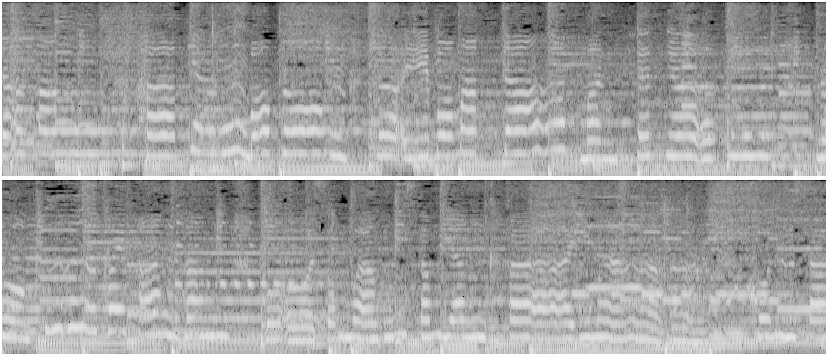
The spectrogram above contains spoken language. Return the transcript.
จัง หากยังบ่พร้อมใจบ่มักจักมันเฮ็ดยากน้องคือใครพังหังบ่สมหวังซ้ำยังคายหน้าคนตา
